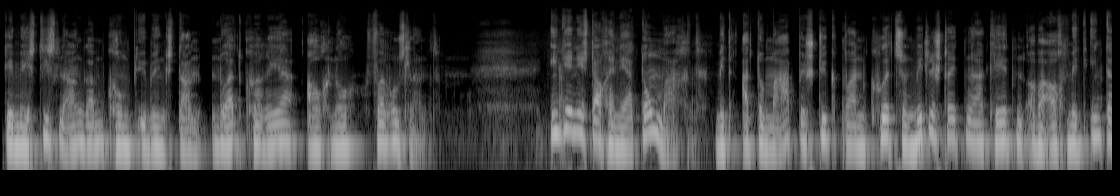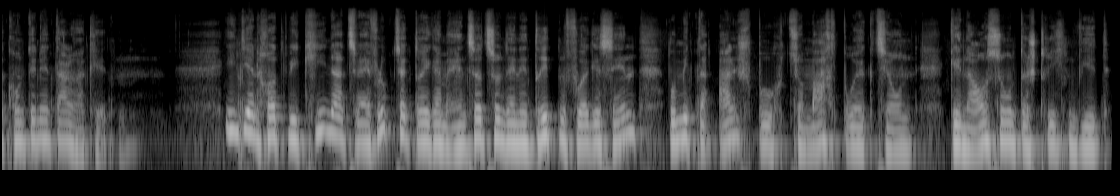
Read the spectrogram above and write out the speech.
Gemäß diesen Angaben kommt übrigens dann Nordkorea auch noch vor Russland. Indien ist auch eine Atommacht mit atomar bestückbaren Kurz- und Mittelstreckenraketen, aber auch mit Interkontinentalraketen. Indien hat wie China zwei Flugzeugträger im Einsatz und einen dritten vorgesehen, womit der Anspruch zur Machtprojektion genauso unterstrichen wird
